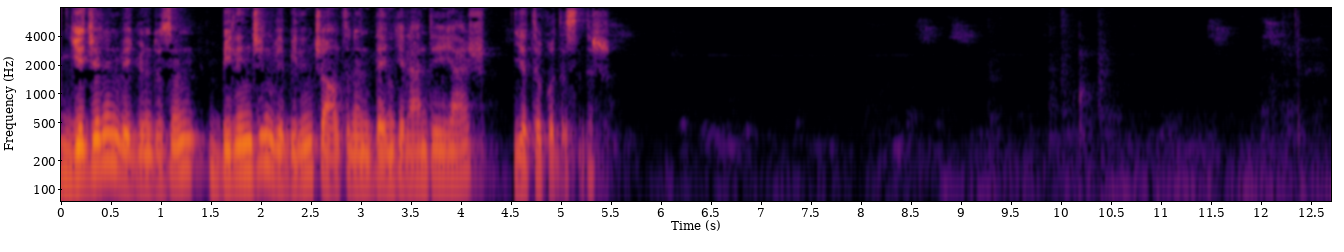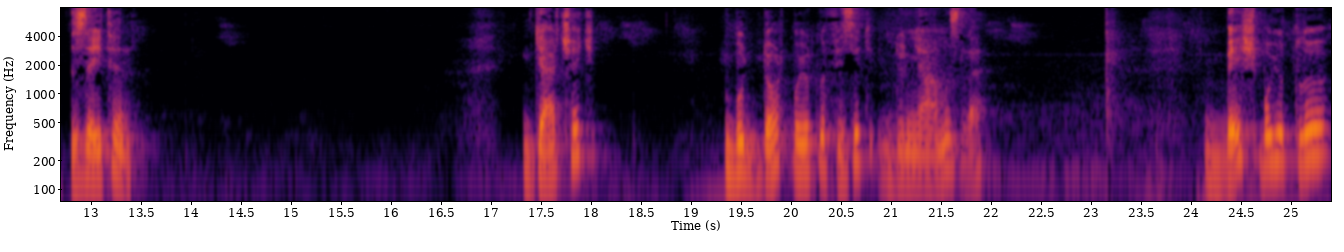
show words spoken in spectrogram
Gecenin ve gündüzün, bilincin ve bilinçaltının dengelendiği yer yatak odasıdır. Zeytin gerçek bu dört boyutlu fizik dünyamızla beş boyutlu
